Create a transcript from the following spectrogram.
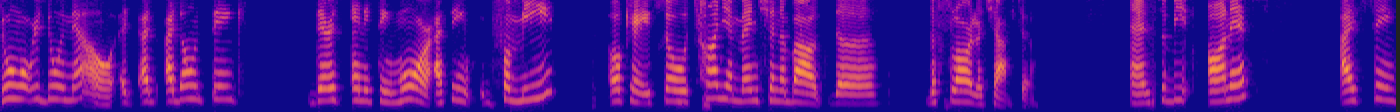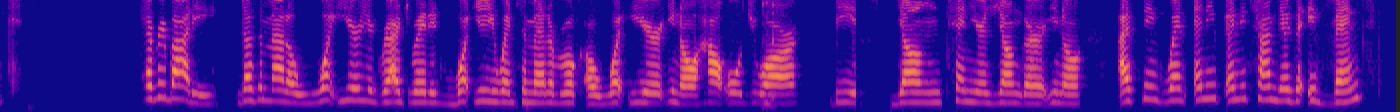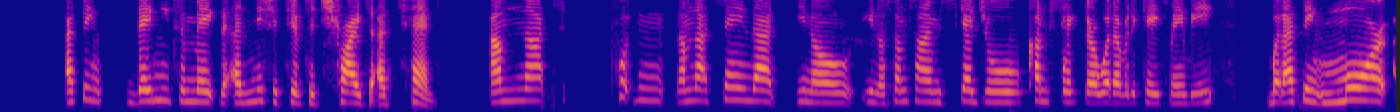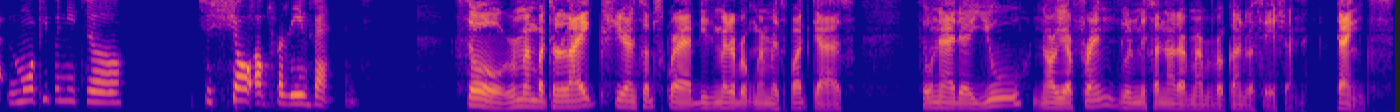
doing what we're doing now. I, I, I don't think there's anything more. I think for me, okay, so Tania mentioned about the the Florida chapter. And to be honest, I think everybody doesn't matter what year you graduated, what year you went to Meadowbrook, or what year, you know, how old you are, be it young, 10 years younger, you know. I think when any anytime there's an event, I think they need to make the initiative to try to attend. I'm not putting I'm not saying that, you know, you know, sometimes schedule conflict or whatever the case may be, but I think more more people need to to show up for the events. So remember to like, share, and subscribe these Meadowbrook Members podcasts so neither you nor your friends will miss another Meadowbrook conversation. Thanks.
